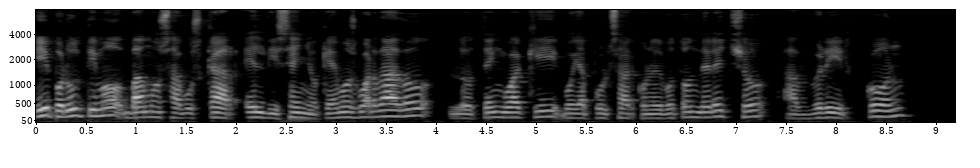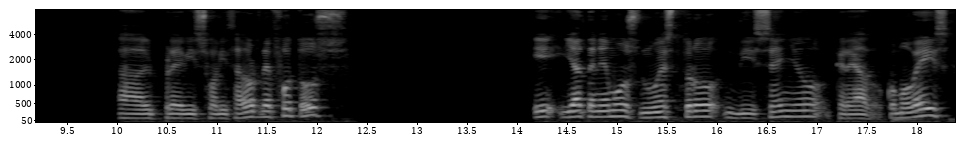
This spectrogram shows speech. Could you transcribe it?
Y por último vamos a buscar el diseño que hemos guardado, lo tengo aquí, voy a pulsar con el botón derecho, abrir con al previsualizador de fotos y ya tenemos nuestro diseño creado. Como veis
